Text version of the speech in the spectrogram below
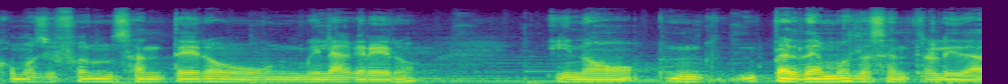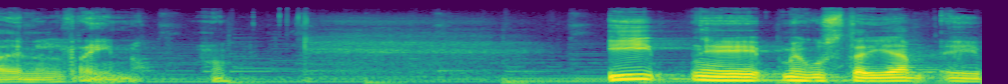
como si fuera un santero o un milagrero y no perdemos la centralidad en el reino. Y eh, me gustaría eh,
